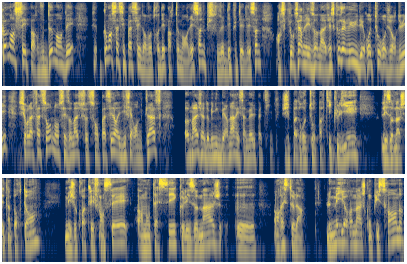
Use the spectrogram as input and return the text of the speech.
commencer par vous demander comment ça s'est passé dans votre département, l'Essonne, puisque vous êtes député de l'Essonne, en ce qui concerne les hommages. Est-ce que vous avez eu des retours aujourd'hui sur la façon dont ces hommages se sont passés dans les différentes classes? Hommage à Dominique Bernard et Samuel Paty. J'ai pas de retour particulier. Les hommages, c'est important, mais je crois que les Français en ont assez que les hommages euh, en restent là. Le meilleur hommage qu'on puisse rendre,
